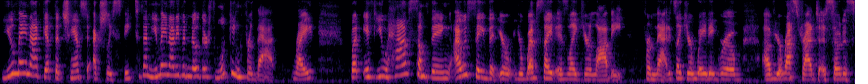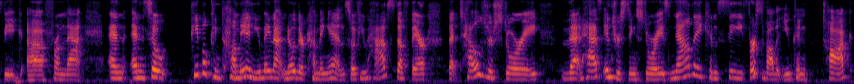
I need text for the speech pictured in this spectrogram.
You may not get the chance to actually speak to them. You may not even know they're looking for that, right? But if you have something, I would say that your your website is like your lobby from that. It's like your waiting room of your restaurant, so to speak, uh, from that. And and so people can come in. You may not know they're coming in. So if you have stuff there that tells your story, that has interesting stories, now they can see first of all that you can talk,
